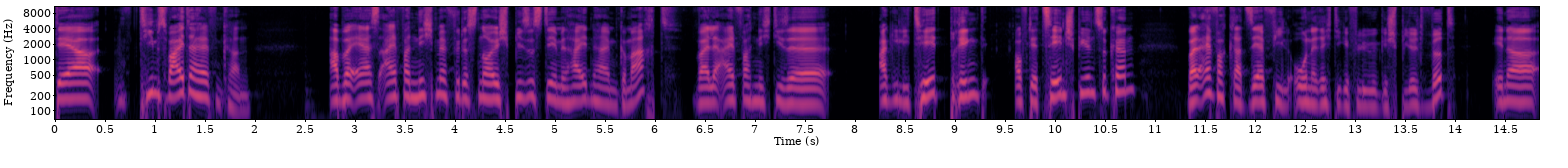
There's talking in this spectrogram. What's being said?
der Teams weiterhelfen kann. Aber er ist einfach nicht mehr für das neue Spielsystem in Heidenheim gemacht, weil er einfach nicht diese Agilität bringt, auf der 10 spielen zu können, weil einfach gerade sehr viel ohne richtige Flügel gespielt wird. In einer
